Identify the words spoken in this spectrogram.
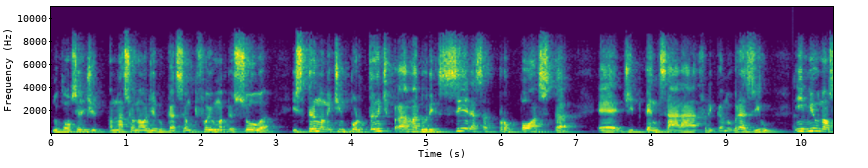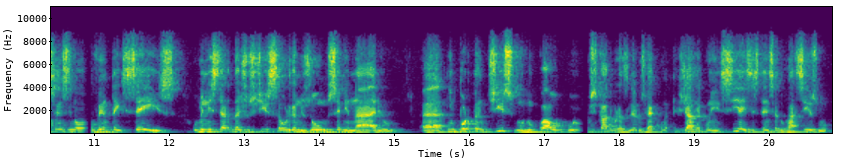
no Conselho Nacional de Educação, que foi uma pessoa extremamente importante para amadurecer essa proposta é, de pensar a África no Brasil. Em 1996, o Ministério da Justiça organizou um seminário é, importantíssimo no qual o Estado brasileiro já reconhecia a existência do racismo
